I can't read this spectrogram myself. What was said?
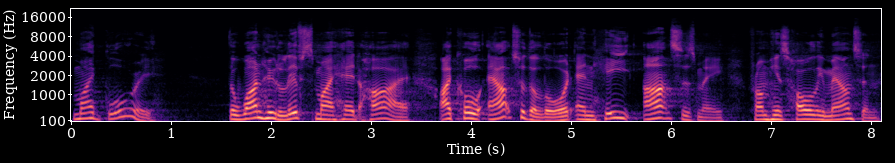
my glory, the one who lifts my head high. I call out to the Lord, and he answers me from his holy mountain.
